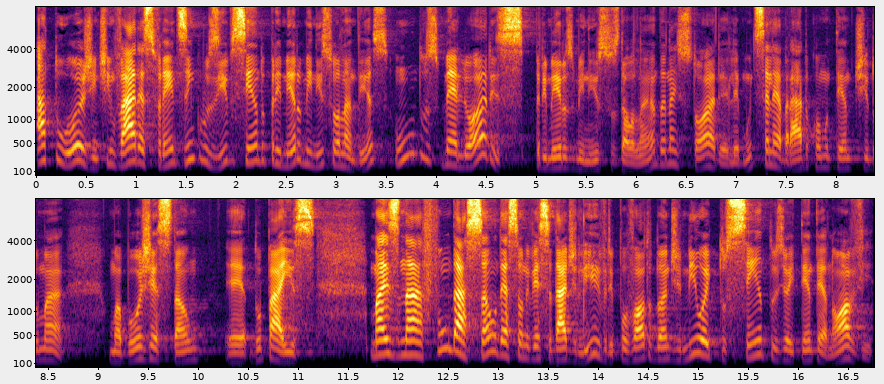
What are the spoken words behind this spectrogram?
atuou, gente, em várias frentes, inclusive sendo primeiro-ministro holandês, um dos melhores primeiros ministros da Holanda na história. Ele é muito celebrado como tendo tido uma, uma boa gestão é, do país. Mas na fundação dessa Universidade Livre, por volta do ano de 1889,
